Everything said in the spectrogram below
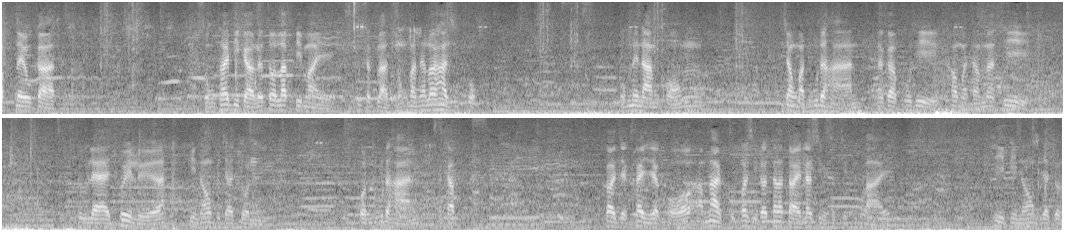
ครับในโอกาส ส่งท้ายปีเก่าและต้อนรับปีใหม่พุทธศักราช 2556 ผมในนามของจังหวัดมุกดาหาร และก็ผู้ที่เข้ามาทำหน้าที่ดูแลช่วยเหลือพี่น้องประชาชน คนมุกดาหารนะครับ ก็จะใครจะขออำนาจคุณพระศรีรัตนตรัยและสิ่งศักดิ์สิทธิ์ทั้งหลาย ที่พี่น้องประชาชน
